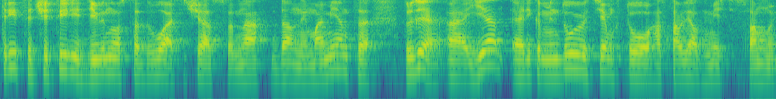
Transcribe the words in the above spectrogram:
34,92 сейчас на данный момент. Друзья, э, я рекомендую тем, кто оставлял вместе со мной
